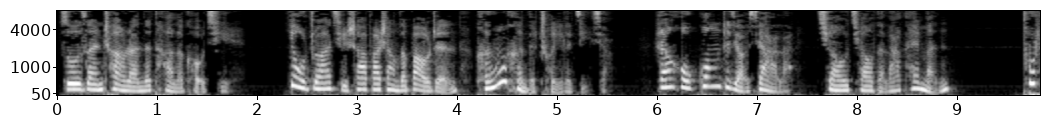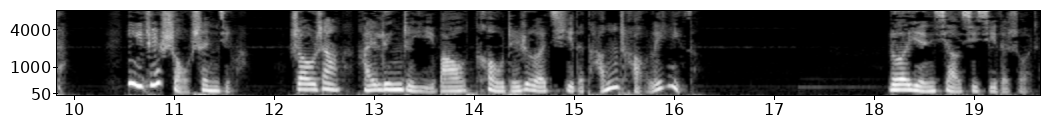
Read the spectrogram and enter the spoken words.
苏三怅然的叹了口气，又抓起沙发上的抱枕，狠狠的捶了几下，然后光着脚下来，悄悄的拉开门。突然，一只手伸进来，手上还拎着一包透着热气的糖炒栗子。罗隐笑嘻嘻的说着：“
